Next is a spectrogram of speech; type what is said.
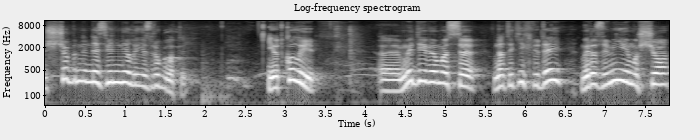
щоб не звільнили із роботи. І от коли е, ми дивимося на таких людей, ми розуміємо, що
